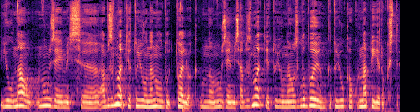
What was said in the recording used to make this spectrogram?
Jo nav nozīmes eh, apzināt, ja tu jau nenodod toļok, un nav nozīmes apzināt, ja tu jau nav uzglaboji un ka tu jau kaut kur nepieraksti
